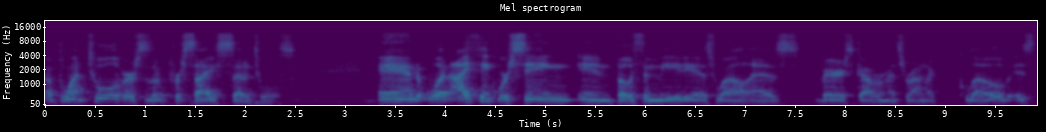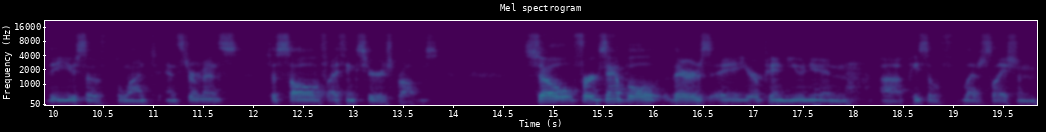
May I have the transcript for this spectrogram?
a blunt tool versus a precise set of tools. And what I think we're seeing in both the media as well as various governments around the globe is the use of blunt instruments to solve, I think, serious problems. So, for example, there's a European Union uh, piece of legislation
